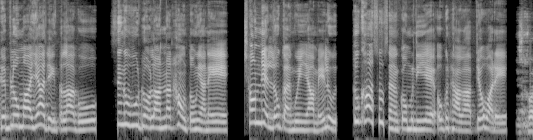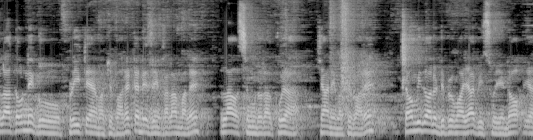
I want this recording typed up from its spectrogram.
ဒီပလိုမာရချိန်တစ်လကိုစင်ကာပူဒေါ်လာ2300နဲ့6နှစ်လောက်ကန်ခွင့်ရမယ်လို့ဒုက္ခဆုဆန်ကုမ္ပဏီရဲ့ဥက္ကဋ္ဌကပြောပါတယ်ဒီစကောလာ3နှစ်ကို free တက်ရမှာဖြစ်ပါတယ်တက်နေစဉ်ကာလမှာလည်းတစ်လကိုစင်ကာဒေါ်လာ900ရနေမှာဖြစ်ပါတယ်ကျောင်းပြီးသွားလို့ဒီပလိုမာရပြီဆိုရင်တော့အရာ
